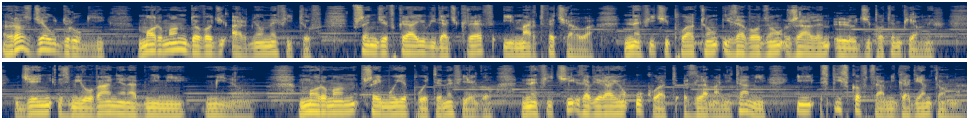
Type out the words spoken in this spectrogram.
Rozdział drugi. Mormon dowodzi armią nefitów. Wszędzie w kraju widać krew i martwe ciała. Nefici płaczą i zawodzą żalem ludzi potępionych. Dzień zmiłowania nad nimi minął. Mormon przejmuje płyty Nefiego. Nefici zawierają układ z Lamanitami i spiskowcami Gadiantona.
